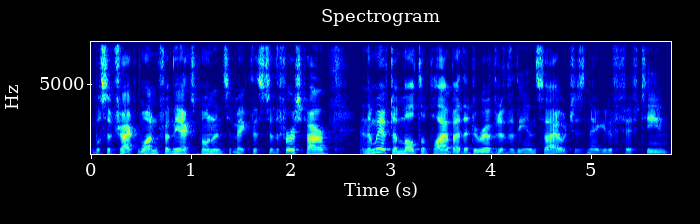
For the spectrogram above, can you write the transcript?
we'll subtract 1 from the exponent to make this to the first power, and then we have to multiply by the derivative of the inside, which is negative 15.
